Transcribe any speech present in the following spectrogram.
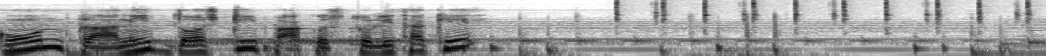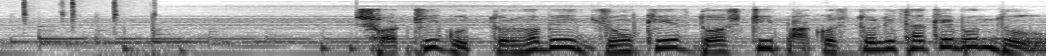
কোন প্রাণীর দশটি পাকস্থলী থাকে? সঠিক উত্তর হবে, জোঁকের দশটি পাকস্থলী থাকে বন্ধু।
